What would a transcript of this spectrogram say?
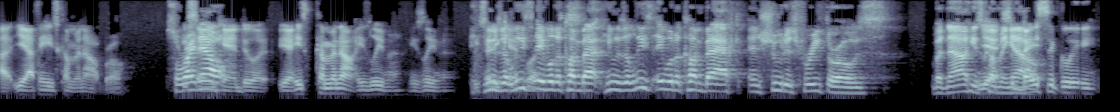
I, I, yeah. I think he's coming out, bro. So He's right now, he can't do it. Yeah, he's coming out. He's leaving. He's leaving. he, said was at least play. able to come back. He was at least able to come back and shoot his free throws. But now he's yeah, coming so out. Basically,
